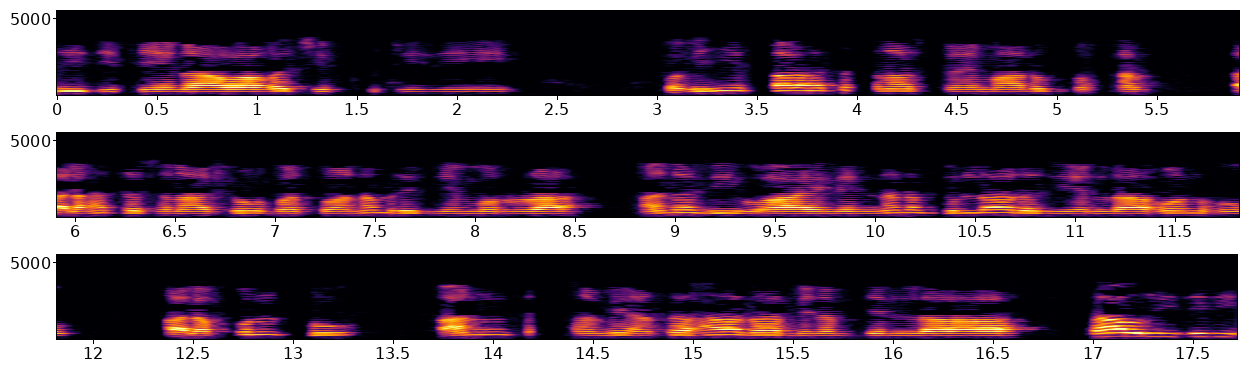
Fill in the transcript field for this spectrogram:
دي دي تینا او هغه چې پټي دي په به قال حدثنا سليمان بن حرب قال حدثنا شعبة عن عمرو بن مرة عن ابي وائل عن عبد الله رضي الله عنه قال قلت انت سمعت هذا من عبد الله تاوری دری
